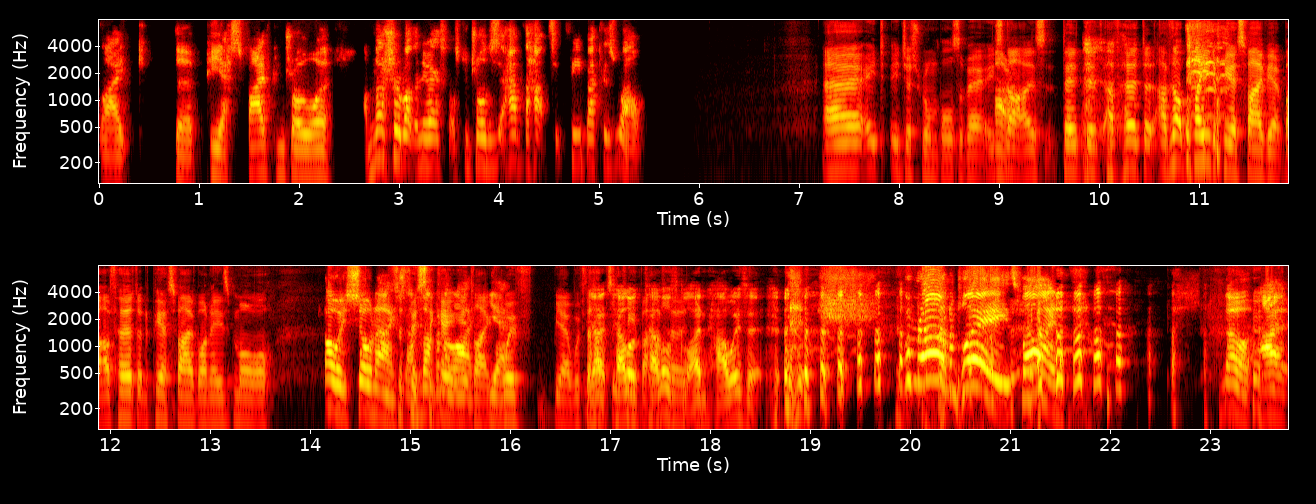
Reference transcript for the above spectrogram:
like the PS5 controller, I'm not sure about the new Xbox controller. Does it have the haptic feedback as well? Uh, it, it just rumbles a bit. It's All not as the, the, I've heard that I've not played the PS5 yet, but I've heard that the PS5 one is more Oh, it's so nice. I'm not sophisticated. Like yeah. with yeah, with the Yeah, tell, feedback. tell us, heard. Glenn, how is it? come round and play. It's fine. no, I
